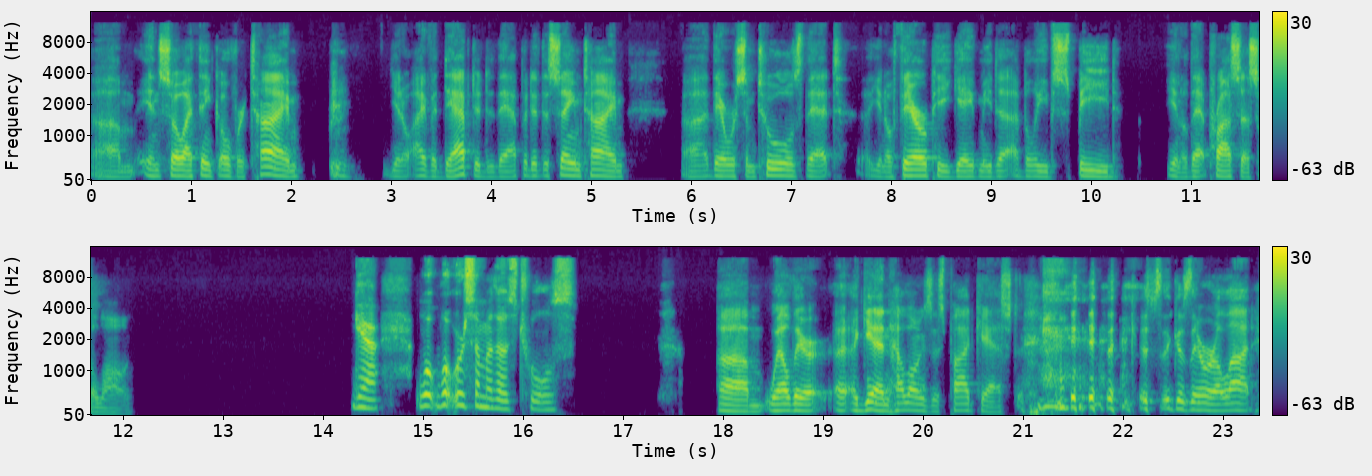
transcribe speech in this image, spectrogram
um, and so I think over time, you know, I've adapted to that. But at the same time, uh, there were some tools that you know therapy gave me to, I believe, speed you know that process along. Yeah. What what were some of those tools? Um, well, there again, how long is this podcast? because, because there were a lot.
